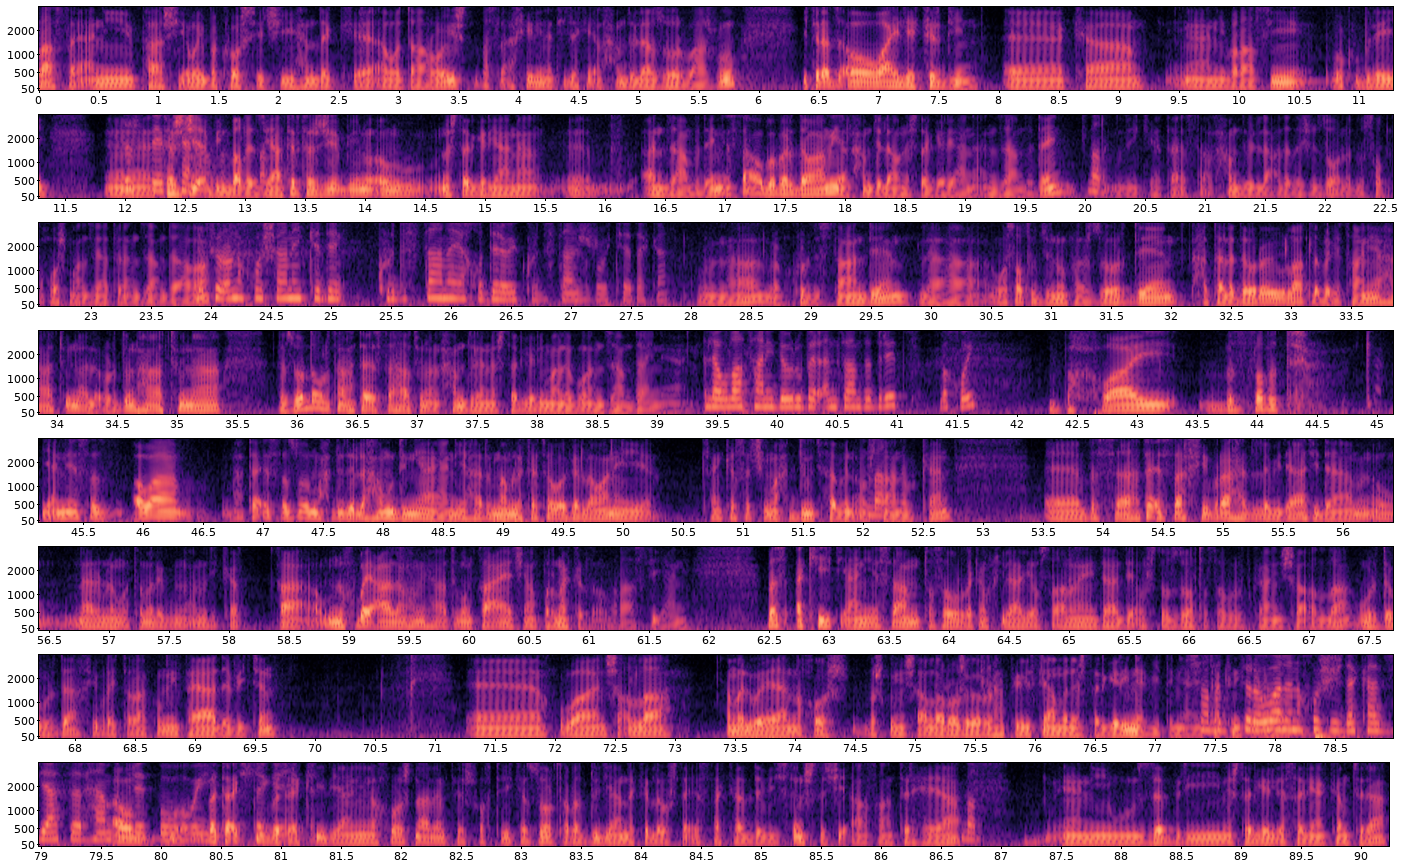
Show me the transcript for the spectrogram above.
ڕاستە یەعنی پاشی ئەوەی بە کۆرسێکی هەندەک ئەوە داڕۆیشت بەس لە ئەخیری نەتیجەکەی الحمدللە زۆر باش بوو ئیتر ئەز ئەوە وای لێ کردین کە ینی بەڕاستی وەکو برەی تەژجیع بین بەڵێ زیاتر تەژجیع بین و ئەو نشتەرگەریانە ئەنجام بدەین ئێستاەوە بە بەردەوامی الحمدلا و نشتەرگەریانە ئەنجام دەدەین زیکە تا ئێستا الحمدلا عدەدەشی زۆر لە 200 خۆشمان زیاتر ئەنجام داوە خۆشانەی کە دێن کوردستانە یاخود دەرەوەی کوردستانیش ڕووی تێدەکەن؟ نا لە کوردستان دێن لە وەسەت و جنوب هەر زۆر دێن حتا لە دەورەوەی وڵات لە بریتانیا هاتوونە لە ئوردون هاتوونە لە زۆر دەوڵەتان هەتا ئێستا هاتوونە الحمدللە نەشتەرگەریمان لە بۆ ئەنجام داینیان لە وڵاتانی دەورو بەر ئەنجام دەدرێت بەخۆی بەخوای بزەبت یعنی ئێستا ئەوە هەتا ئێستا زۆر محدودە لە هەموو دنیایانی هەر مەملەکەتەوە گەر لەوانەیە چەند کەسەکی مەحدود هەبن ئەو شتانە بکەن بەس هەتا ئێستا خیبرا هەر لە بیداتی دا من ئەو نارم لە مۆتەمەرێک بوون ئەمریکا نخبەی عالم هەمی هاتبوون قاعەیەکیان پڕ نەکردەوە بەڕاستی ینی بەس ئەکییت ینی ئێستام تەسەور دەکەم خلالی و ساڵانەی دادێ ئەو شتە زۆر تەتەور بکە انشاءله وردە وردە خیبڕی تراکمی پیا دەبیتن و ان شاء الله ئەمە وەیە نەخۆش بەشکو انشاءله ڕۆژ ڕۆژ پێویستیان بە نەشتەرگەری نەبیتن یانەوە لە نەخۆشیش دەکات زیاتر هەم بێت بۆ ئەوەی بەتاکی بەتاکیید ینی نەخۆش نارم پێشوەختی کە زۆر تەڕە دوودیان دەکرد لە شتە ئێستا کات دەبیستن شتەکی ئاسانتر هەیە ینی و زەبری نشتەرگەری لەسەریان کەمترە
